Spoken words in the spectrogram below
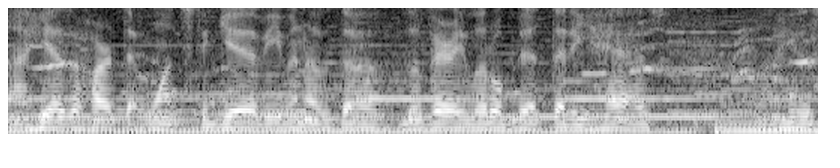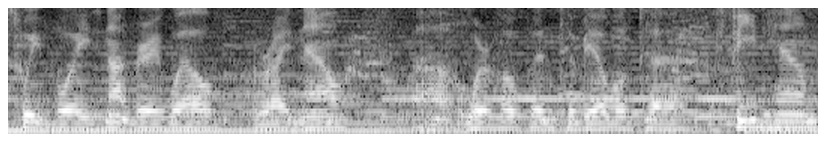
Uh, he has a heart that wants to give, even of the, the very little bit that he has. Uh, he's a sweet boy. He's not very well right now. Uh, we're hoping to be able to feed him,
